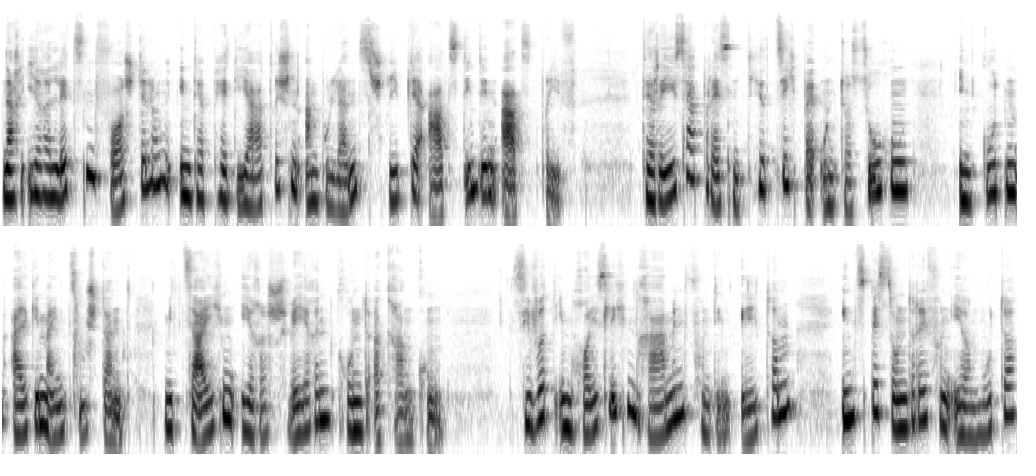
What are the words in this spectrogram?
Nach ihrer letzten Vorstellung in der pädiatrischen Ambulanz schrieb der Arzt in den Arztbrief. Theresa präsentiert sich bei Untersuchung in gutem Allgemeinzustand mit Zeichen ihrer schweren Grunderkrankung. Sie wird im häuslichen Rahmen von den Eltern, insbesondere von ihrer Mutter,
